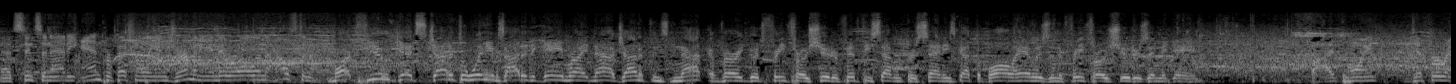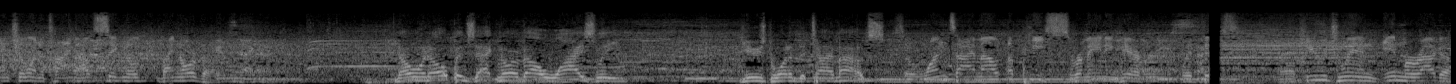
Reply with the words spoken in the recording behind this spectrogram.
at Cincinnati and professionally in Germany, and they were all in the house tonight. Mark Few gets Johnathan Williams out of the game right now. Johnathan's not a very good free throw shooter, 57%. He's got the ball handlers and the free throw shooters in the game. Five point differential and a timeout signaled by Norvell. No one open. Zach Norvell wisely used one of the timeouts. So one timeout apiece remaining here with this a huge win in Moraga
